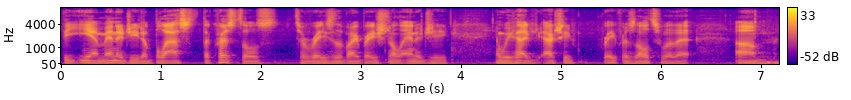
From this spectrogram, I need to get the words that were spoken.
the EM energy to blast the crystals to raise the vibrational energy, and we've had actually great results with it. Um,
